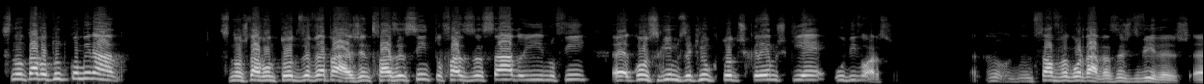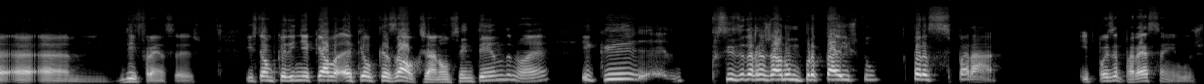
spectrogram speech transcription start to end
se não estava tudo combinado. Se não estavam todos a ver, pá, a gente faz assim, tu fazes assado e no fim uh, conseguimos aquilo que todos queremos, que é o divórcio. Salvaguardadas as devidas uh, diferenças, isto é um bocadinho aquele, aquele casal que já não se entende, não é? E que precisa de arranjar um pretexto para se separar. E depois aparecem os,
